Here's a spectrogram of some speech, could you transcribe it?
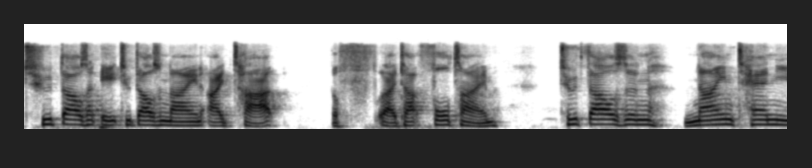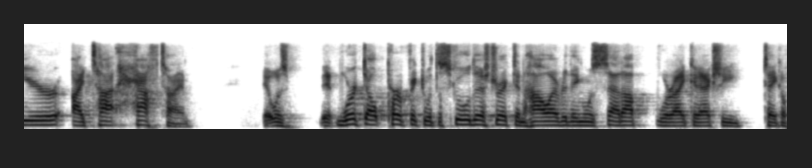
2008, 2009, I taught the I taught full time. 2009 10 year, I taught halftime. It was it worked out perfect with the school district and how everything was set up, where I could actually take a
